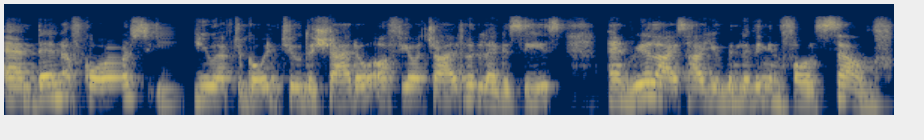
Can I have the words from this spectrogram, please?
And then, of course, you have to go into the shadow of your childhood legacies and realize how you've been living in false self.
